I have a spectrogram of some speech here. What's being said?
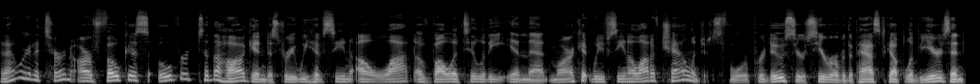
now we're going to turn our focus over to the hog industry. We have seen a lot of volatility in that market. We've seen a lot of challenges for producers here over the past couple of years. And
